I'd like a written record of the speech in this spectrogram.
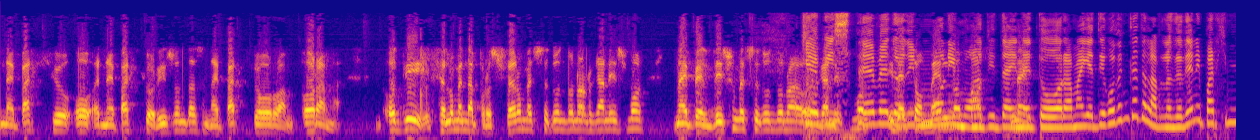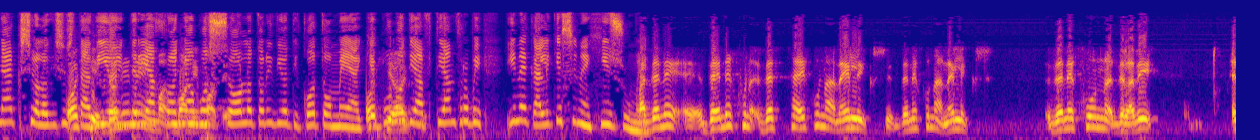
να υπάρχει, να υπάρχει ορίζοντας, να υπάρχει όραμα ότι θέλουμε να προσφέρουμε σε τον, τον οργανισμό, να επενδύσουμε σε τον, τον και οργανισμό. Και πιστεύετε ότι η μονιμότητα είναι ναι. το όραμα, γιατί εγώ δεν καταλαβαίνω. Δηλαδή, δεν υπάρχει μια αξιολόγηση στα δύο ή τρία χρόνια όπως σε όλο τον ιδιωτικό τομέα. Και πούμε ότι αυτοί οι άνθρωποι είναι καλοί και συνεχίζουμε. Μα δεν, ε, δεν, έχουν, δεν θα έχουν ανέλυξη. Δεν έχουν ανέλυξη. Δεν έχουν, δηλαδή, ε,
